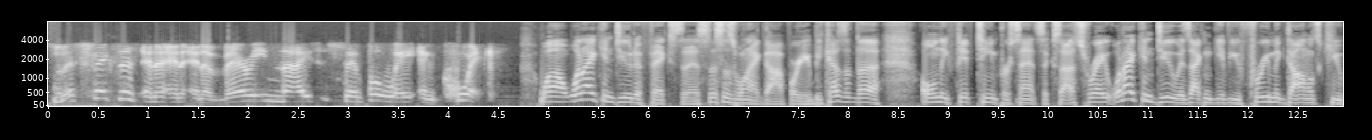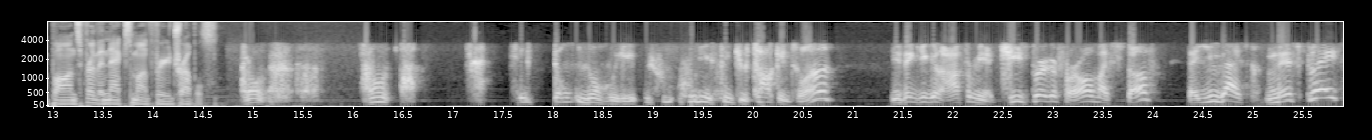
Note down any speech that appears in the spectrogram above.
So let's fix this in a, in, in a very nice, simple way and quick. Well, what I can do to fix this, this is what I got for you. Because of the only 15% success rate, what I can do is I can give you free McDonald's coupons for the next month for your troubles. I don't, I don't, I, don't know who you, who do you think you're talking to, huh? You think you're gonna offer me a cheeseburger for all my stuff that you guys misplaced?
